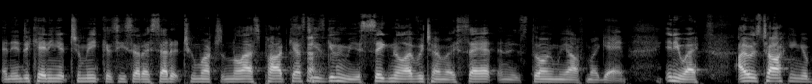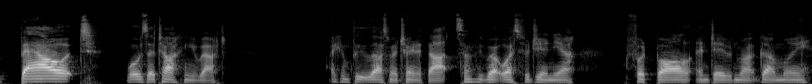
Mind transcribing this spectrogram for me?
and indicating it to me because he said I said it too much in the last podcast. He's giving me a signal every time I say it, and it's throwing me off my game. Anyway, I was talking about what was I talking about? I completely lost my train of thought. Something about West Virginia, football, and David Montgomery.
